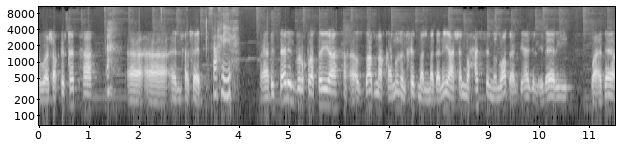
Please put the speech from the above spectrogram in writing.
وشقيقتها؟ الفساد. صحيح. بالتالي البيروقراطية أصدرنا قانون الخدمة المدنية عشان نحسن من وضع الجهاز الإداري وأدائه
